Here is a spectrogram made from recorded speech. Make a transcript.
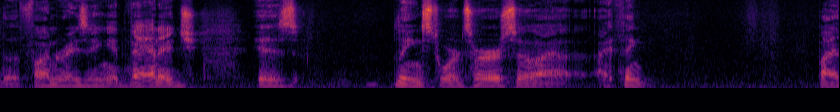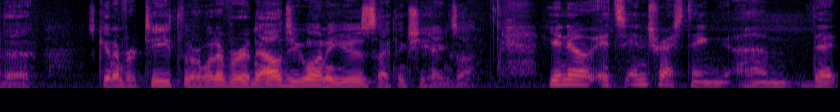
the fundraising advantage is leans towards her. So I, I think by the skin of her teeth or whatever analogy you want to use, I think she hangs on. You know, it's interesting um, that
